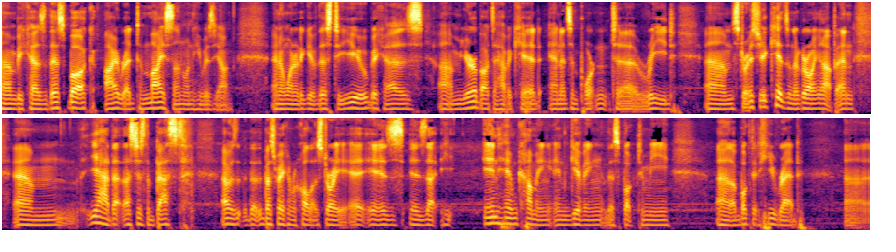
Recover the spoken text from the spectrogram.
um, because this book i read to my son when he was young and i wanted to give this to you because um, you're about to have a kid and it's important to read um, stories to your kids when they're growing up and um, yeah that, that's just the best that was the, best way i can recall that story is is that he in him coming and giving this book to me uh, a book that he read uh,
